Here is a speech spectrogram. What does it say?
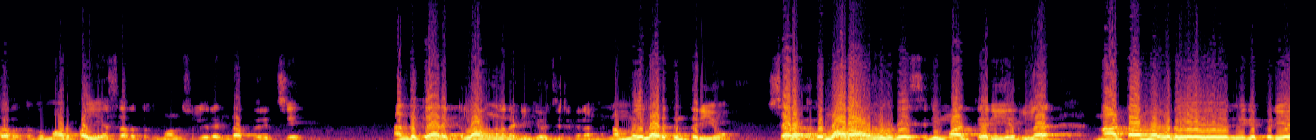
சரத்குமார் பையன் சரத்குமார்னு சொல்லி ரெண்டா பிரிச்சு அந்த கேரக்டர்ல அவங்கள நடிக்க வச்சிருக்கிறாங்க. நம்ம எல்லாருக்கும் தெரியும் சரத்குமார் அவங்களுடைய சினிமா கரியர்ல நாட்டாம ஒரு மிகப்பெரிய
